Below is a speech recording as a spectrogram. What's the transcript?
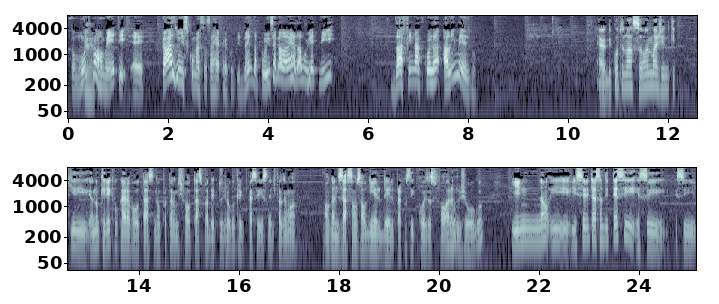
Então, muito é. provavelmente, é, caso isso comece a repercutir dentro da polícia, a galera já dá um jeito de dar fim na coisa ali mesmo. É, de continuação, eu imagino que, que eu não queria que o cara voltasse, né, o protagonista voltasse para dentro do jogo, eu queria que tivesse isso, né, de fazer uma, uma organização, usar o dinheiro dele para conseguir coisas fora uhum. do jogo. E não e, e, seria interessante de ter esse, esse, esse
